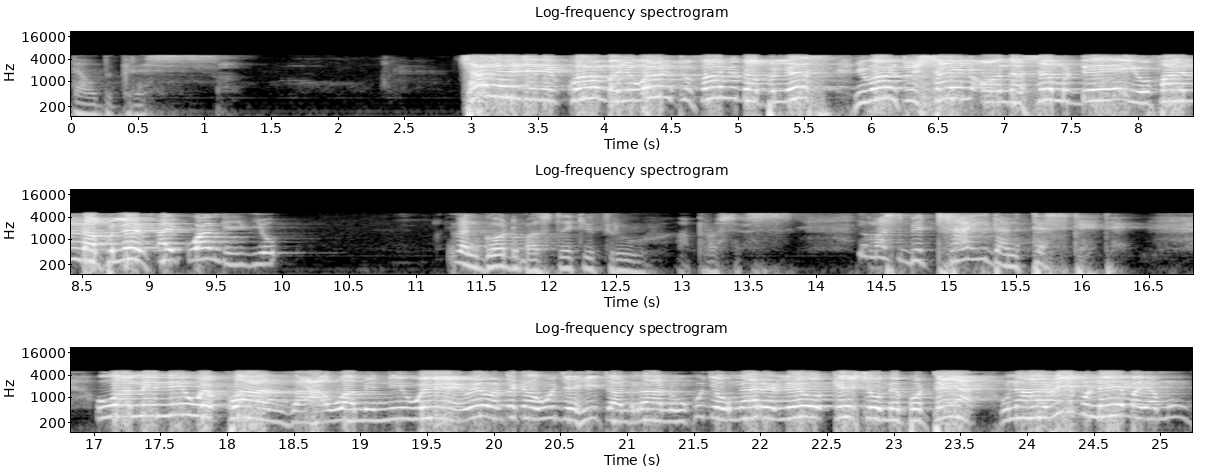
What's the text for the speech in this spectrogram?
there will be grace challenge ni kwamba you want to find the place you want to shine on the same day you find the place. Haikuangi hivyo. Even god must take you through a process. You must be tried and tested. Uaminiwe kwanza uaminiwe. Wewe unataka uje hit and run ukuja ung'are leo kesho umepotea unaharibu neema ya mungu.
